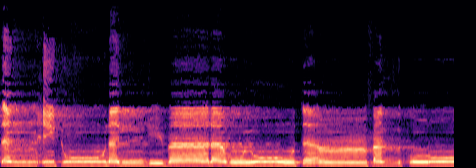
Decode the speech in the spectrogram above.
وتنحتون الجبال بيوتا فاذكروا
